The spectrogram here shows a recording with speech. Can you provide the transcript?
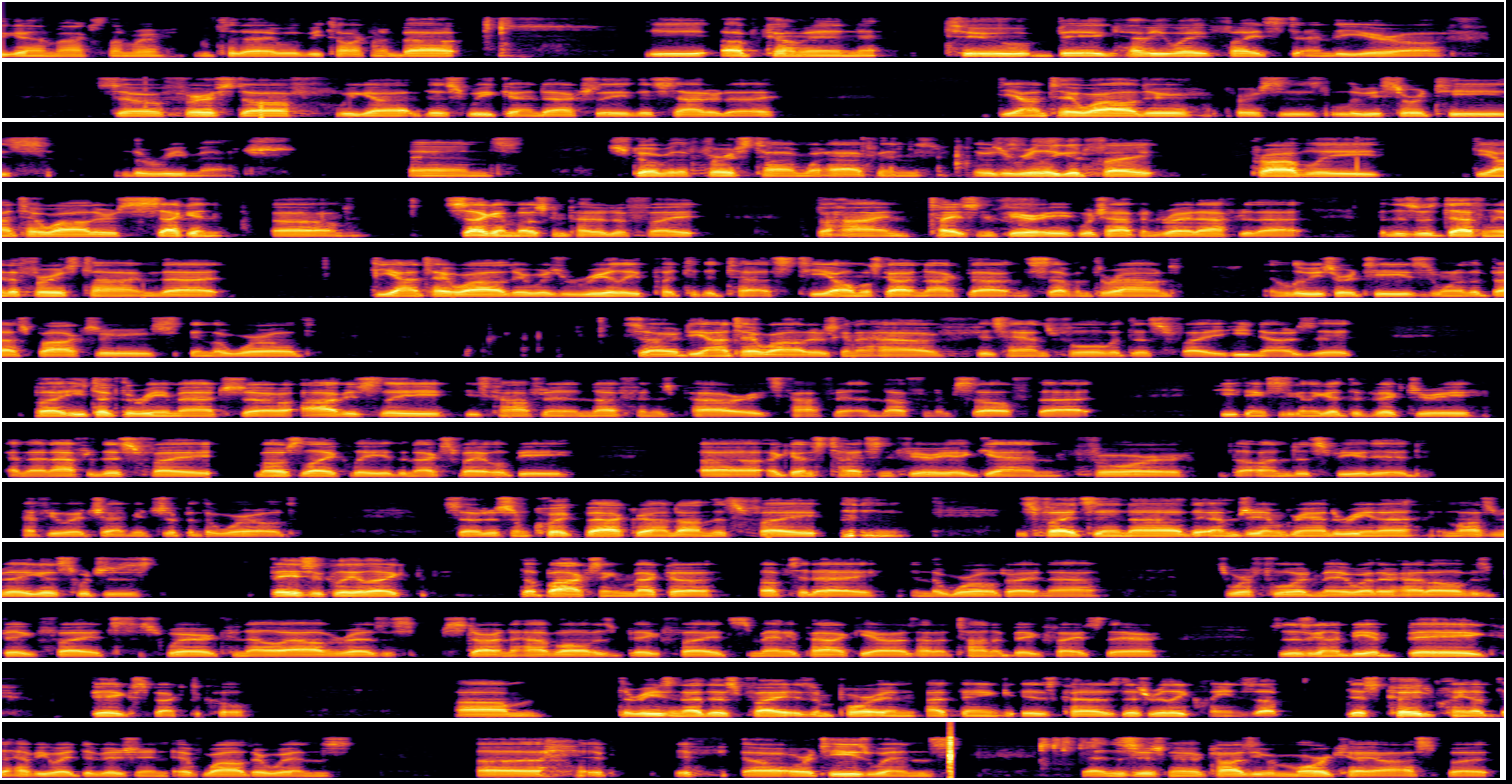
again, Max Limmer, and today we'll be talking about the upcoming two big heavyweight fights to end the year off. So, first off, we got this weekend, actually, this Saturday Deontay Wilder versus Luis Ortiz, the rematch. And just go over the first time what happened. It was a really good fight, probably Deontay Wilder's second um, second most competitive fight behind Tyson Fury, which happened right after that. But this was definitely the first time that Deontay Wilder was really put to the test. He almost got knocked out in the seventh round, and Luis Ortiz is one of the best boxers in the world. So Deontay Wilder is going to have his hands full with this fight. He knows it. But he took the rematch, so obviously he's confident enough in his power. He's confident enough in himself that he thinks he's going to get the victory. And then after this fight, most likely the next fight will be uh, against Tyson Fury again for the undisputed heavyweight championship of the world. So, just some quick background on this fight. this fight's in uh, the MGM Grand Arena in Las Vegas, which is basically like the boxing mecca of today in the world right now. It's where Floyd Mayweather had all of his big fights. It's where Canelo Alvarez is starting to have all of his big fights. Manny Pacquiao has had a ton of big fights there. So, there's going to be a big, big spectacle. Um, the reason that this fight is important, I think, is because this really cleans up. This could clean up the heavyweight division if Wilder wins. Uh, if if uh, Ortiz wins, then this is just going to cause even more chaos. But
